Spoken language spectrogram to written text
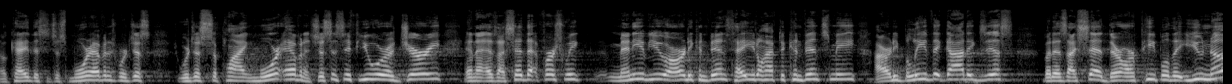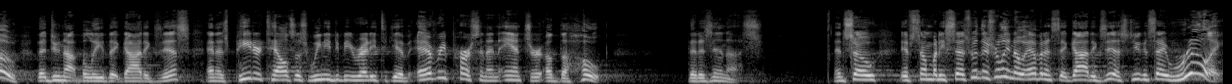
Okay, this is just more evidence. We're just, we're just supplying more evidence, just as if you were a jury. And as I said that first week, many of you are already convinced, hey, you don't have to convince me. I already believe that God exists. But as I said, there are people that you know that do not believe that God exists. And as Peter tells us, we need to be ready to give every person an answer of the hope that is in us. And so if somebody says, well, there's really no evidence that God exists, you can say, really?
